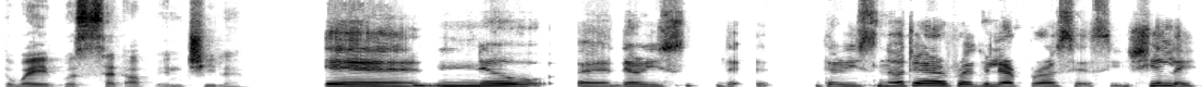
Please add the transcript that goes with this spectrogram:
the way it was set up in Chile? Uh, no, uh, there is the, there is not a regular process in Chile.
